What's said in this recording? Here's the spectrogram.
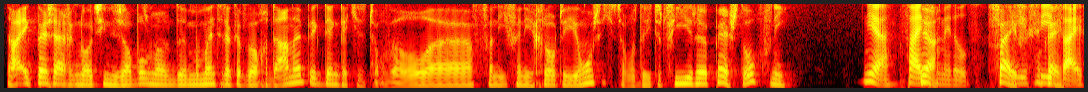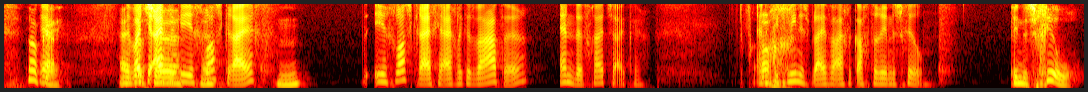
Nou, ik pers eigenlijk nooit sinaasappels, maar de momenten dat ik dat wel gedaan heb, ik denk dat je toch wel eh, van, die, van die grote jongens, dat je toch wel drie tot vier eh, pers, toch? Of niet? Ja, vijf Ja. gemiddeld. Vijf. Vier, vier Oké. vijf. Oké. Ja. En, wat je eigenlijk in je glas krijgt, ja. Hm. in je glas krijg je eigenlijk het water en de fruitsuiker. En de vitamines blijven eigenlijk achter in de schil. In de schil.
